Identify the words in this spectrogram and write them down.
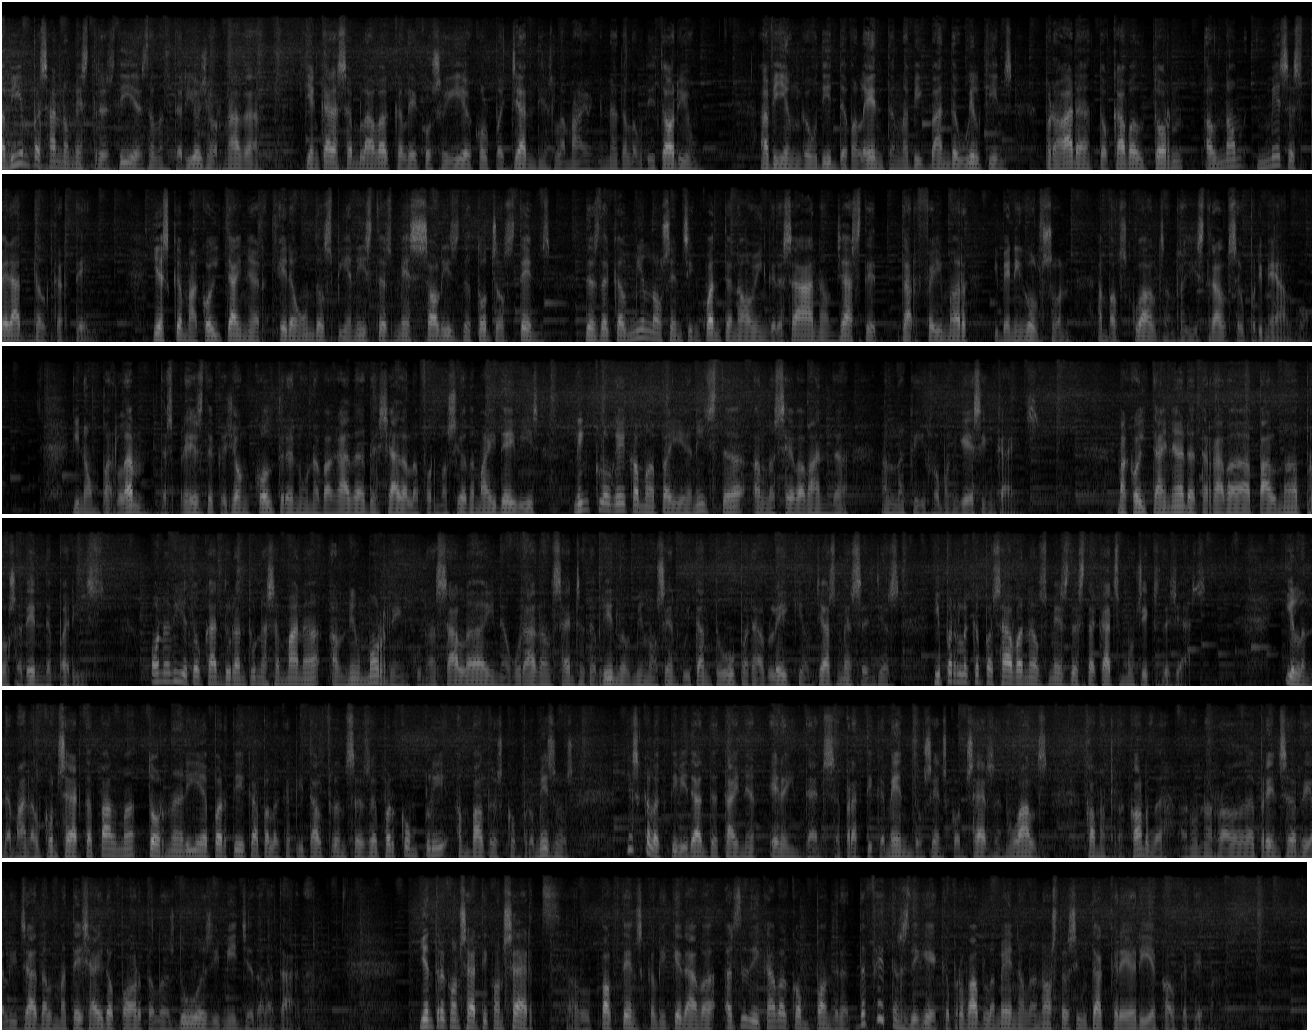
Havien passat només tres dies de l'anterior jornada i encara semblava que l'eco seguia colpejant dins la màquina de l'auditorium. Havien gaudit de valent en la Big Band de Wilkins, però ara tocava el torn el nom més esperat del cartell. I és que McCoy Tyner era un dels pianistes més sòlids de tots els temps, des de que el 1959 ingressà en el Jasted d'Art Famer i Benny Golson, amb els quals enregistrà el seu primer àlbum. I no en parlem, després de que John Coltrane, una vegada deixada la formació de Mike Davis, l'inclogué com a pianista en la seva banda, en la que hi romangué cinc anys. McCoy Tyner aterrava a Palma procedent de París, on havia tocat durant una setmana al New Morning, una sala inaugurada el 16 d'abril del 1981 per a Blake i els Jazz Messengers i per la que passaven els més destacats músics de jazz i l'endemà del concert a Palma tornaria a partir cap a la capital francesa per complir amb altres compromisos. I és que l'activitat de Tyner era intensa, pràcticament 200 concerts anuals, com ens recorda en una roda de premsa realitzada al mateix aeroport a les dues i mitja de la tarda. I entre concert i concert, el poc temps que li quedava, es dedicava a compondre. De fet, ens digué que probablement a la nostra ciutat crearia qualque tema.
